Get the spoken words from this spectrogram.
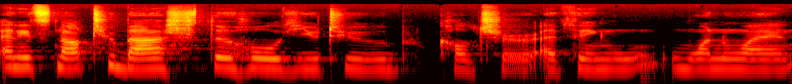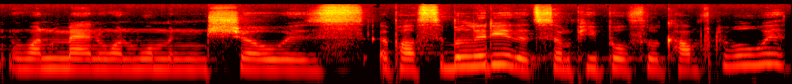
and it's not to bash the whole YouTube culture. I think one, one, one man, one woman show is a possibility that some people feel comfortable with.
